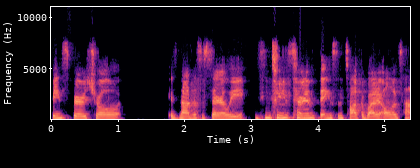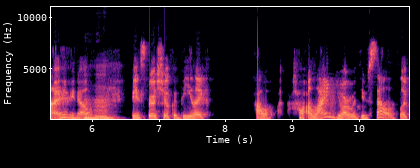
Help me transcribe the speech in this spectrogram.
being spiritual is not necessarily doing certain things and talk about it all the time. You know, mm-hmm. being spiritual could be like how how aligned you are with yourself, like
